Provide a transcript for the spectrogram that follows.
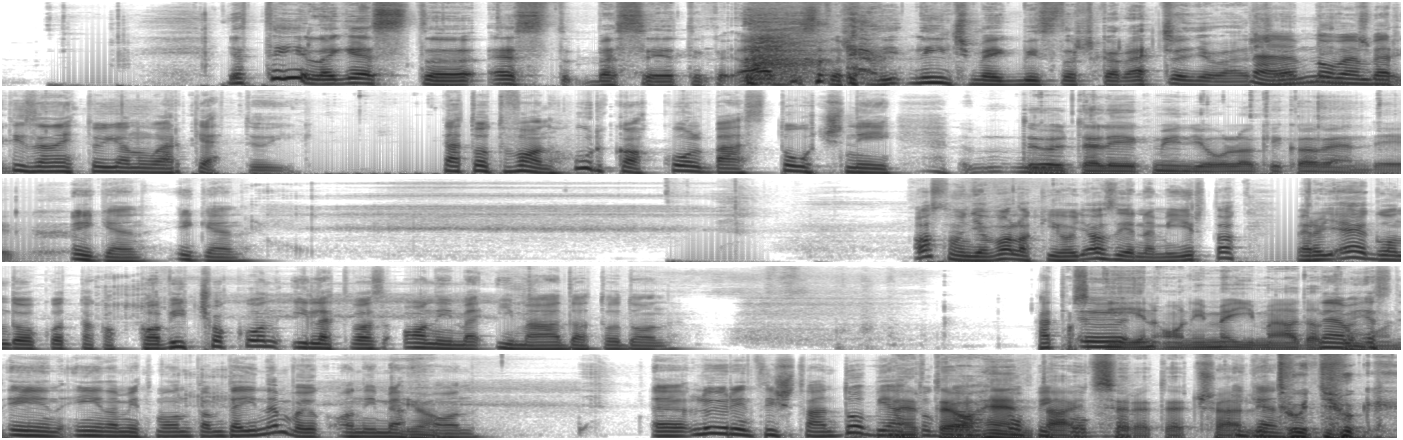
Ja tényleg ezt, ezt beszéltük, hogy á, biztos, nincs még biztos karácsonyi vásár. Nem, november 11-től január 2-ig. Tehát ott van hurka, kolbász, tócsni. Töltelék, mind jól lakik a vendég. Igen, igen. Azt mondja valaki, hogy azért nem írtak, mert hogy elgondolkodtak a kavicsokon, illetve az anime imádatodon. Hát, az ö, én anime imádatomon? Nem, ezt én, én, amit mondtam, de én nem vagyok anime ja. fan. Lőrinc István, dobjátok Mert te a, a hentai szeretett, Charlie, igen. tudjuk.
